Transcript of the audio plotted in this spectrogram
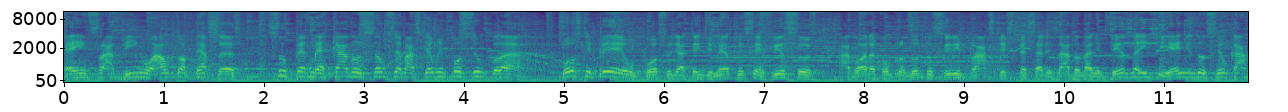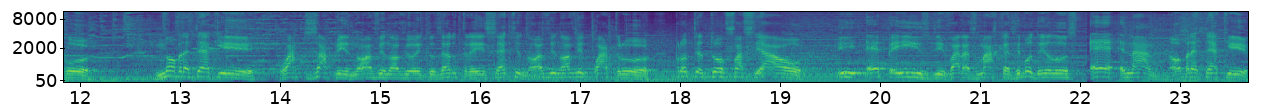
é em Flavinho Autopeças. Supermercado São Sebastião em Pocíncula. Posto IP, um posto de atendimento e serviços, agora com produto Siriplast especializado na limpeza e higiene do seu carro. Nobretec, WhatsApp 998037994. Protetor facial e EPIs de várias marcas e modelos é na Nobretec.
